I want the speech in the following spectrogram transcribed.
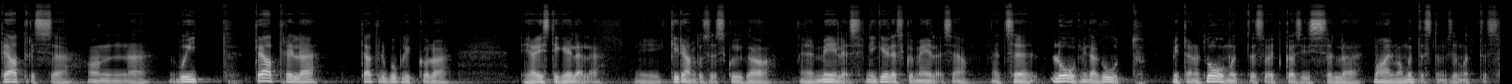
teatrisse, on võit teatrile, teatripublikule ja eesti keelele nii kirjanduses kui ka eh, meeles, nii keeles kui meeles ja et see loob midagi uut, mitte ainult loo mõttes, vaid ka siis selle maailma mõtestamise mõttes.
